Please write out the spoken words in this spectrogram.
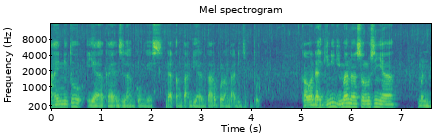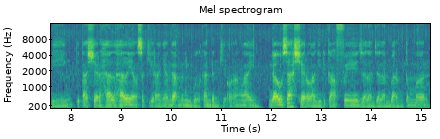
Ain itu ya kayak jelangkung guys, datang tak diantar, pulang tak dijemput. Kalau udah gini gimana solusinya? Mending kita share hal-hal yang sekiranya nggak menimbulkan dengki orang lain. Nggak usah share lagi di cafe, jalan-jalan bareng temen.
